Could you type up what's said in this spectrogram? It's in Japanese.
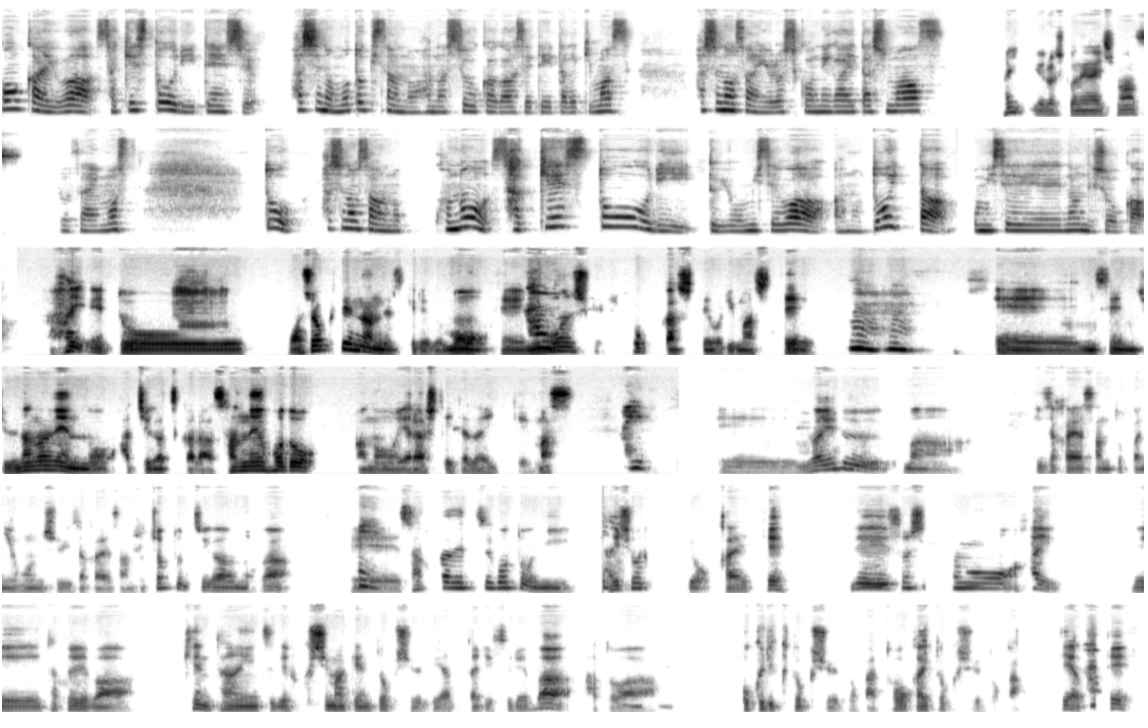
今回は酒ストーリー店主、橋野元樹さんのお話を伺わせていただきます。橋野さん、よろしくお願いいたします。はい、よろしくお願いします。ありがとうございます。と、橋野さん、あのこの酒ストーリーというお店は、あのどういったお店なんでしょうか？はい、えっと、和食店なんですけれども、えー、日本酒に特化しておりまして、うんうんえー、2017年の8月から3年ほどあのやらせていただいています。はい。えー、いわゆる、まあ、居酒屋さんとか日本酒居酒屋さんとちょっと違うのが、えー、3ヶ月ごとに対象期を変えて、で、そして、その、はい、えー、例えば、県単一で福島県特集でやったりすれば、あとは、北陸特集とか東海特集とかでやって、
